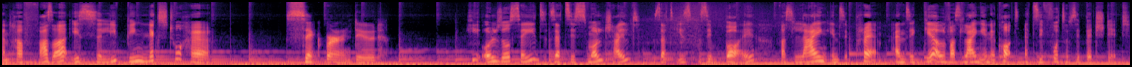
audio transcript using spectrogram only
and her father is sleeping next to her. Sick burn, dude. He also said that the small child, that is the boy, was lying in the pram and the girl was lying in a cot at the foot of the bedstead.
